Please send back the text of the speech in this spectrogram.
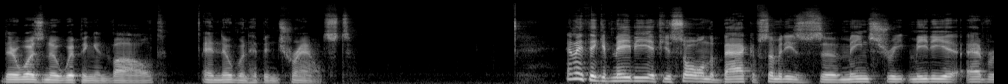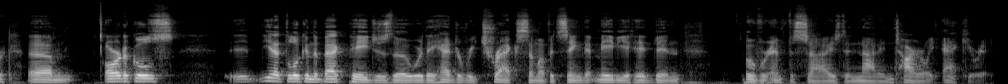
there was no whipping involved and no one had been trounced. And I think if maybe if you saw on the back of some of these uh, Main Street media ever, um, articles, you'd have to look in the back pages though, where they had to retract some of it, saying that maybe it had been overemphasized and not entirely accurate.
